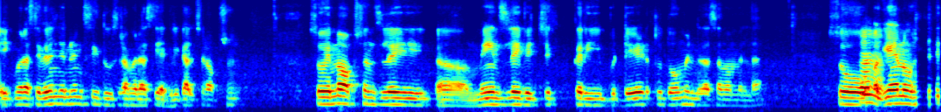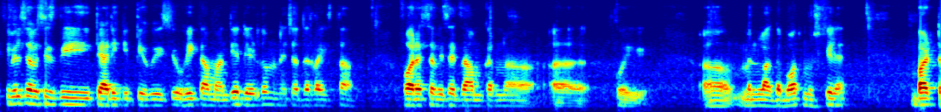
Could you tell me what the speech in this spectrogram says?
ਇੱਕ ਮੇਰਾ ਸਿਵਲ ਇੰਜੀਨੀਅਰਿੰਗ ਸੀ ਦੂਸਰਾ ਮੇਰਾ ਸੀ ਐਗਰੀਕਲਚਰ ਆਪਸ਼ਨਲ ਸੋ ਇਹਨਾਂ ਆਪਸ਼ਨਸ ਲਈ ਮੇਨਸ ਲਈ ਵਿੱਚ ਕਰੀਬ ਡੇਢ ਤੋਂ 2 ਮਹੀਨੇ ਦਾ ਸਮਾਂ ਮਿਲਦਾ ਸੋ। ਅਗੇਨ ਉਹ ਜਿਹੜੀ ਸਿਵਲ ਸਰਵਿਸਿਜ਼ ਦੀ ਤਿਆਰੀ ਕੀਤੀ ਹੋਈ ਸੀ ਉਹੀ ਕੰਮ ਆਉਂਦੀ ਹੈ ਡੇਢ ਦੋ ਮਹੀਨੇ ਚ। ਅਦਰਵਾਈਜ਼ ਤਾਂ ਫੋਰੈਸਟ ਸਰਵਿਸ ਐਗਜ਼ਾਮ ਕਰਨਾ ਅ, ਕੋਈ ਅ, ਮੈਨੂੰ ਲੱਗਦਾ ਬਹੁਤ ਮੁਸ਼ਕਿਲ ਹੈ। ਬਟ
